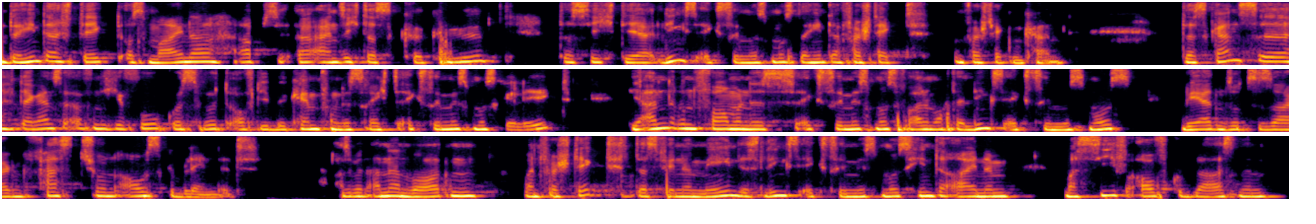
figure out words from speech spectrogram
und dahinter steckt aus meiner äh, Ansicht das Kalkül, dass sich der Linksextremismus dahinter versteckt und verstecken kann. Das ganze, der ganze öffentliche Fokus wird auf die Bekämpfung des Rechtsextremismus gelegt. Die anderen Formen des Extremismus, vor allem auch der Linksextremismus, werden sozusagen fast schon ausgeblendet. Also mit anderen Worten, man versteckt das Phänomen des Linksextremismus hinter einem massiv aufgeblasenen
